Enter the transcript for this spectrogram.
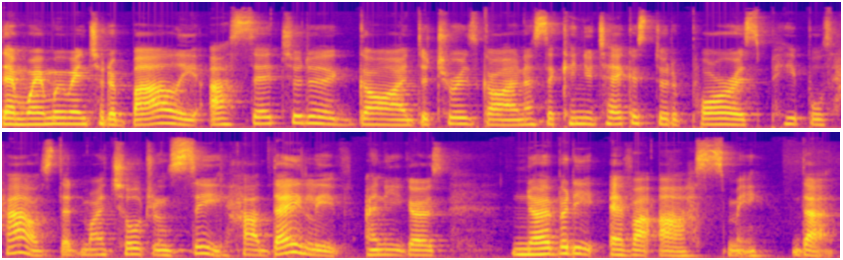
then when we went to the Bali, I said to the guy, the tourist guy, and I said, Can you take us to the poorest people's house that my children see how they live? And he goes, Nobody ever asks me that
